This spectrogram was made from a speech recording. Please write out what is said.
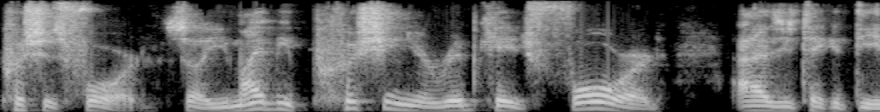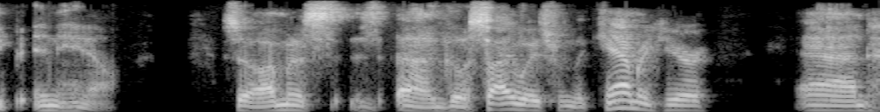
pushes forward? So you might be pushing your rib cage forward as you take a deep inhale. So I'm going to uh, go sideways from the camera here. And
